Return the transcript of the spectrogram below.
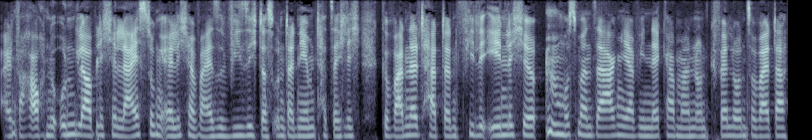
einfach auch eine unglaubliche Leistung, ehrlicherweise, wie sich das Unternehmen tatsächlich gewandelt hat. Dann viele ähnliche, muss man sagen, ja, wie Neckermann und Quelle und so weiter,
